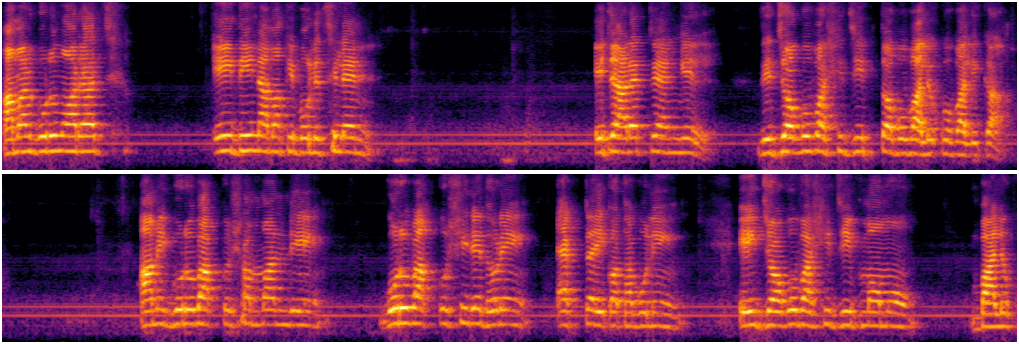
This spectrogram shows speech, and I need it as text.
আমার গুরু মহারাজ এই দিন আমাকে বলেছিলেন, এটা আর একটা অ্যাঙ্গেল যে জগবাসী জীব তব বালক বালিকা। আমি গুরু বাক্য সম্মান দিয়ে গুরু বাক্য শিরে ধরে একটাই কথা বলি, এই জগবাসী জীব মম, বালক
